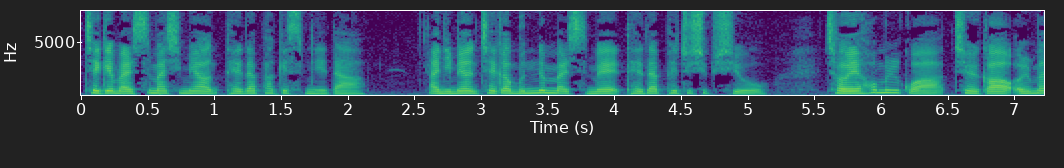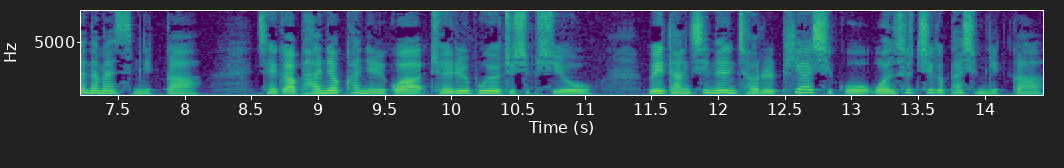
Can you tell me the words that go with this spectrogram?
제게 말씀하시면 대답하겠습니다. 아니면 제가 묻는 말씀에 대답해 주십시오. 저의 허물과 죄가 얼마나 많습니까? 제가 반역한 일과 죄를 보여주십시오. 왜 당신은 저를 피하시고 원수 취급하십니까?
